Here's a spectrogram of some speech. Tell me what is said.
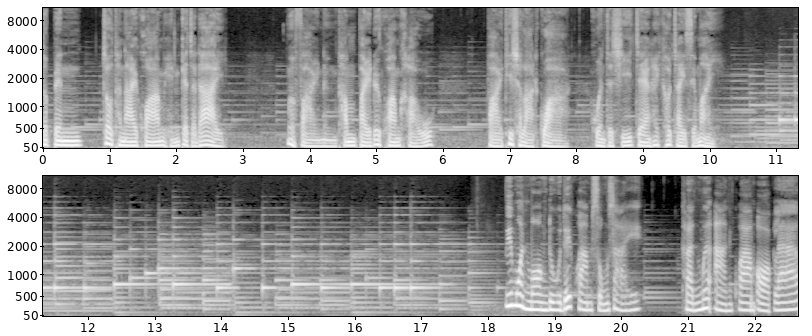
จะเป็นเจ้าทนายความเห็นแก่จะได้ เมื่อฝ่ายหนึ่งทำไปด้วยความเขา ฝ่ายที่ฉลาดกว่าควรจะชี้แจงให้เข้าใจเสียใหม่วิมลมองดูด้วยความสงสัย ครั้นเมื่ออ่านความออกแล้ว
